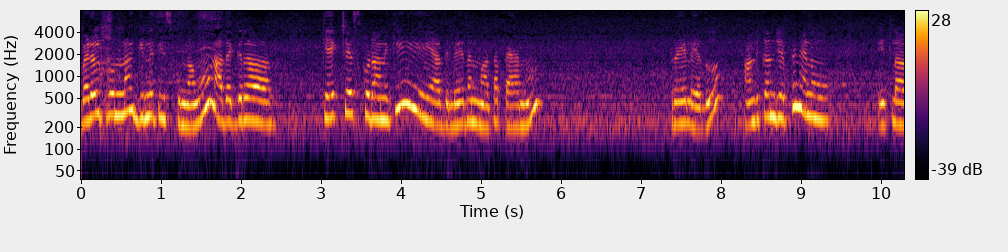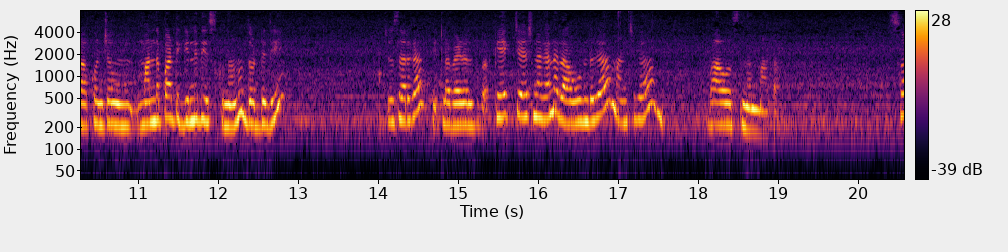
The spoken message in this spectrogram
వెడల్పున్న గిన్నె తీసుకుందాము. నా దగ్గర కేక్ చేసుకోవడానికి అది లేదనమాట ప్యాను. ట్రే లేదు. అందుకని చెప్పి నేను ఇట్లా కొంచెం మందపాటి గిన్నె తీసుకున్నాను దొడ్డిది. చూసారుగా? ఇట్లా వెడల్పుగా. కేక్ చేసినా కానీ రౌండ్గా మంచిగా బాగా వస్తుందన్నమాట. సో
